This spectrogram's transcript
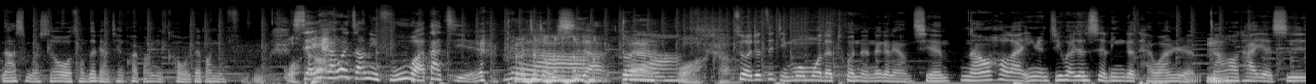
拿什么时候，我从这两千块帮你扣，我再帮你服务。谁还会找你服务啊，大姐？没有 这种事啊，对啊，哇靠！所以我就自己默默的吞了那个两千，然后后来因缘机会认识另一个台湾人，然后他也是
